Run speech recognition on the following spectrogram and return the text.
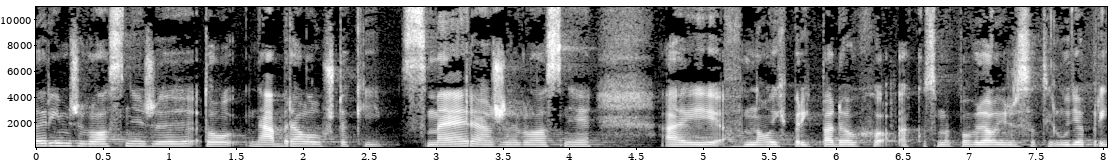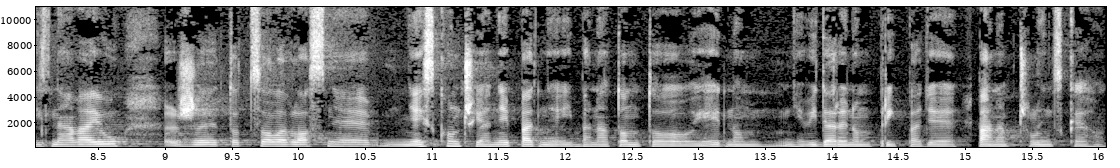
verím, že vlastne, že to nabralo už taký smer a že vlastne aj v mnohých prípadoch, ako sme povedali, že sa tí ľudia priznávajú, že to celé vlastne neskončí a nepadne iba na tomto jednom nevydarenom prípade pána Pčolinského.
